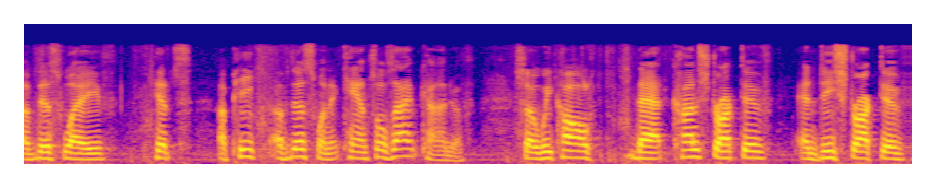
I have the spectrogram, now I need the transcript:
of this wave hits a peak of this one, it cancels out kind of. So we called that constructive and destructive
